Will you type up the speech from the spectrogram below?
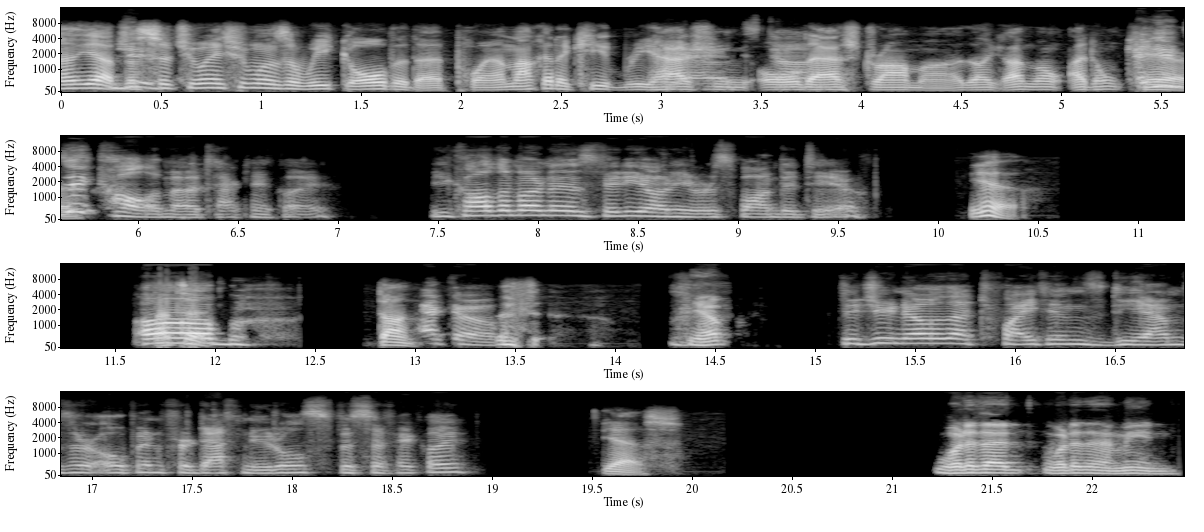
And yeah, the situation was a week old at that point. I'm not gonna keep rehashing it's old ass drama. Like I don't, I don't And care. you did call him out technically. You called him on his video, and he responded to you. Yeah, That's it. um, done. Echo. Yep. Did you know that Twitan's DMs are open for Def Noodles specifically? Yes. What did that? What did that mean?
